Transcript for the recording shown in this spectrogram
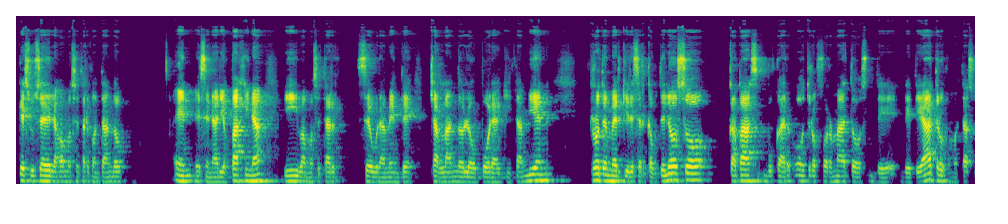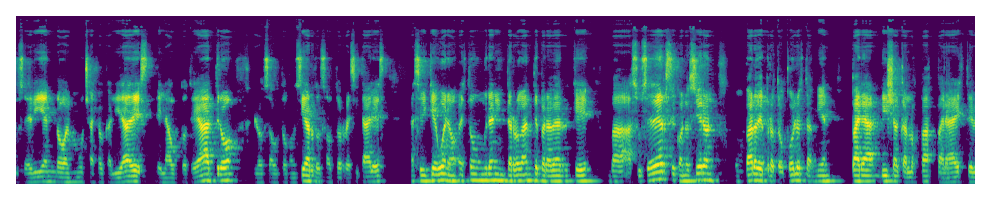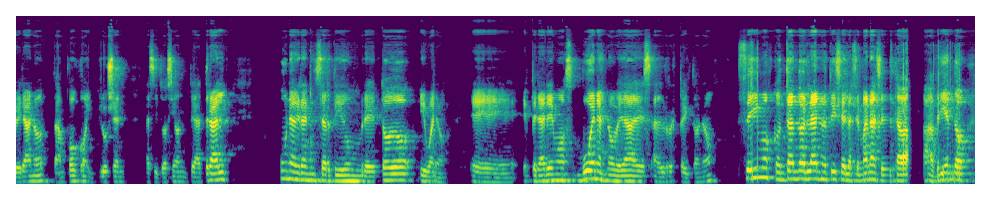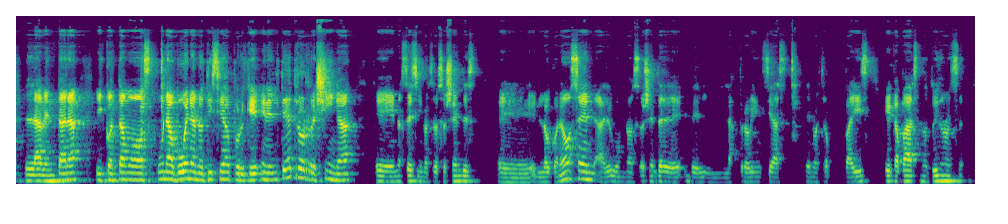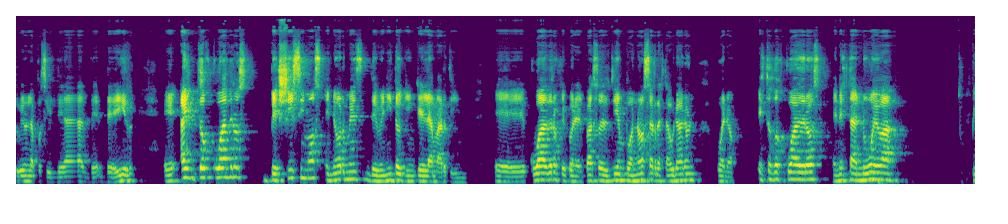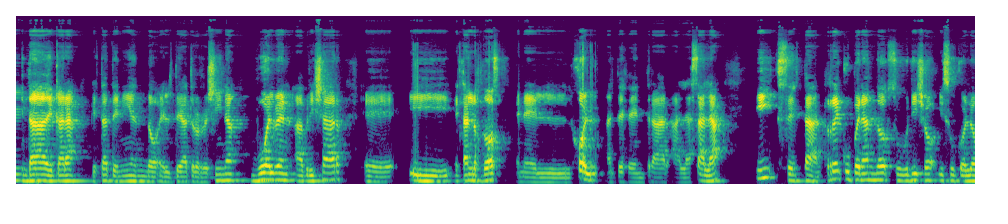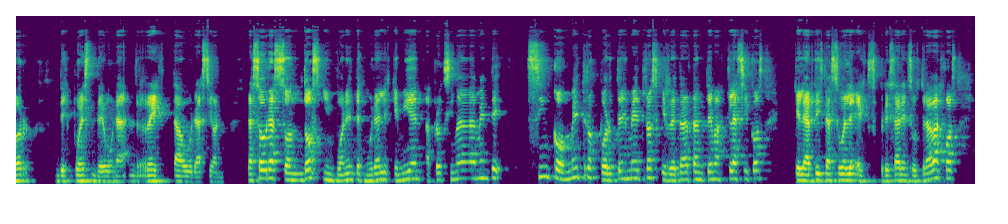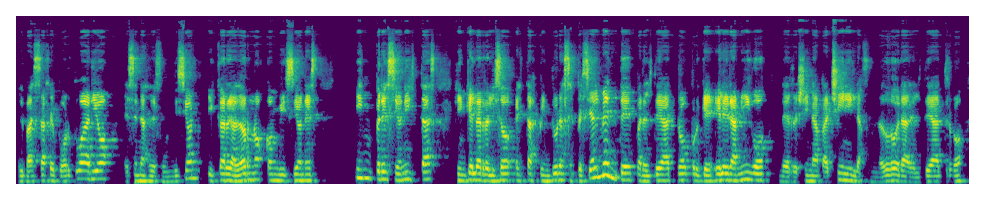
qué sucede, las vamos a estar contando en escenarios página y vamos a estar seguramente charlándolo por aquí también. Rottenberg quiere ser cauteloso, capaz buscar otros formatos de, teatro, como está sucediendo en muchas localidades, el autoteatro, los autoconciertos, autorrecitales, Así que bueno, esto es un gran interrogante para ver qué va a suceder. Se conocieron un par de protocolos también para Villa Carlos Paz para este verano, tampoco incluyen la situación teatral. Una gran incertidumbre todo y bueno, eh, esperaremos buenas novedades al respecto, ¿no? Seguimos contando las noticias de la semana, se estaba abriendo la ventana y contamos una buena noticia porque en el Teatro Regina, eh, no sé si nuestros oyentes eh, lo conocen, algunos oyentes de, las provincias de nuestro país que capaz no tuvieron, la posibilidad de, ir. Hay dos cuadros bellísimos, enormes, de Benito Quinquela Martín. Eh, cuadros que con el paso del tiempo no se restauraron. Bueno, estos dos cuadros en esta nueva pintada de cara que está teniendo el Teatro Regina vuelven a brillar y están los dos en el hall antes de entrar a la sala y se están recuperando su brillo y su color después de una restauración. Las obras son dos imponentes murales que miden aproximadamente 5 metros por 3 metros y retratan temas clásicos que el artista suele expresar en sus trabajos, el paisaje portuario, escenas de fundición y carga de hornos con visiones impresionistas. Quinquela realizó estas pinturas especialmente para el teatro porque él era amigo de Regina Pacini, la fundadora del teatro,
